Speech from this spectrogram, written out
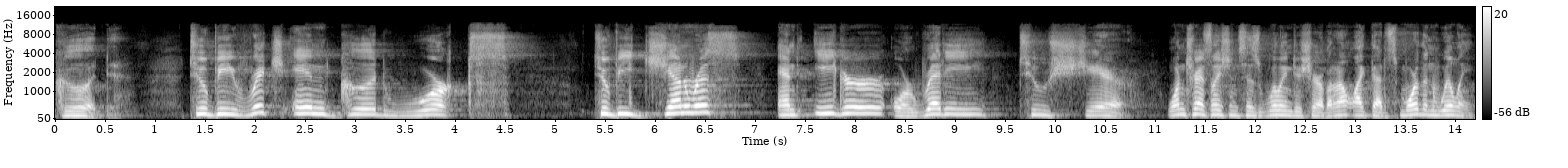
good, to be rich in good works, to be generous and eager or ready to share. One translation says willing to share, but I don't like that. It's more than willing.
